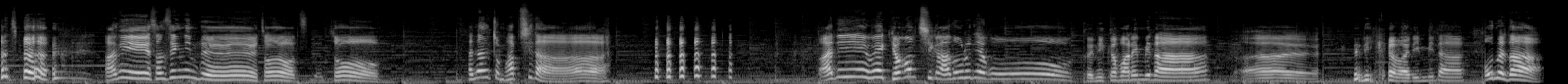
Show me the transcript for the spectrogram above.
아니 선생님들 저저 사냥 좀 합시다. 아니 왜 경험치가 안 오르냐고. 그니까 말입니다. 아. 그러니까 말입니다. 오늘 나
